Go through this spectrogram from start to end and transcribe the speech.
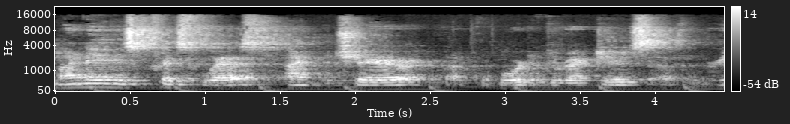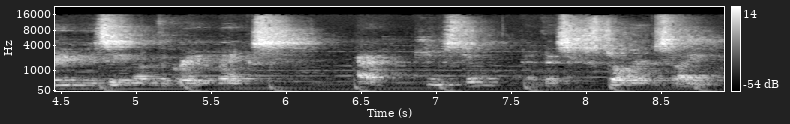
My name is Chris West. I'm the chair of the board of directors of the Marine Museum of the Great Lakes at Kingston, at this historic site.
